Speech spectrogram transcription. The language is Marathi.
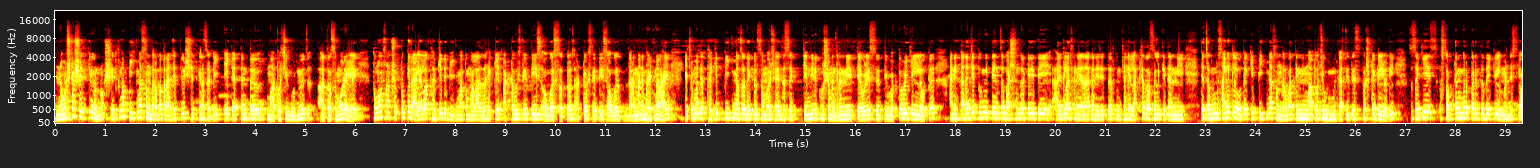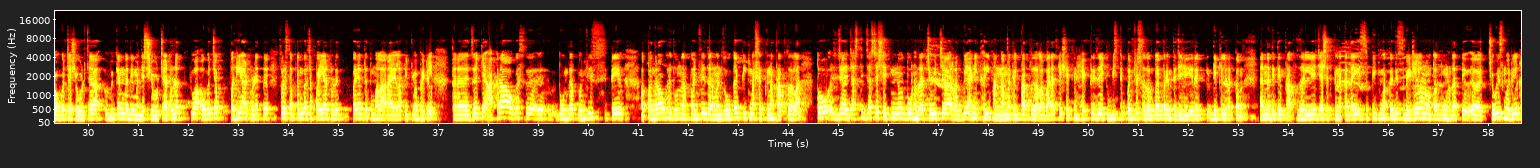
नमस्कार शेतकरी म्हणून शेतकऱ्यांना पीक विमा संदर्भात राज्यातील शेतकऱ्यांसाठी एक अत्यंत महत्त्वाची गुड न्यूज आता समोर आली तुम्हाला सांगू शकतो की राहिलेला थकीत पीक विमा तुम्हाला जे की अठ्ठावीस ते तीस ऑगस्ट सत्तावीस अठ्ठावीस ते तीस ऑगस्ट दरम्यान भेटणार आहे. याच्यामध्ये थकीत पीक विम्याचा देखील समावेश आहे. जसं केंद्रीय कृषी मंत्र्यांनी त्यावेळेस ते वक्तव्य केलेलं होतं. आणि कदाचित तुम्ही त्यांचं भाषण जर कधी ते ऐकलंच नाही आता कधी तर तुमच्या हे लक्षात असेल की त्यांनी त्याच्यातून सांगितलं होतं की पीक संदर्भात त्यांनी महत्त्वाची भूमिका असते ते स्पष्ट केली होती. जसं की सप्टेंबरपर्यंत देखील म्हणजेच की ऑगस्टच्या शेवट शेवटच्या वीकेंडमध्ये म्हणजे शेवटच्या आठवड्यात किंवा ऑगस्टच्या पहिल्या आठवड्यात सॉरी सप्टेंबरच्या पहिल्या आठवड्यापर्यंत तुम्हाला राहायला पीक भेटेल. तर जे की अकरा ऑगस्ट दोन हजार पंचवीस ते पंधरा ऑगस्ट दोन हजार पंचवीस दरम्यान जो काही पीक शेतकऱ्यांना प्राप्त झाला तो जा जास्तीत जास्त शेतीनं दोन हजार चोवीसच्या रब्बी आणि खरीप हंगामातील प्राप्त झाला. बऱ्याच काही शेतकरी हेक्टरीचे एक वीस ते पंचवीस हजार रुपयापर्यंतची रक देखील रक्कम त्यांना तिथे प्राप्त झालेली आहे. ज्या शेतकऱ्यांना कदाही पीक विमा कधीच भेटलेला नव्हता. दोन हजार ते चोवीसमधील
